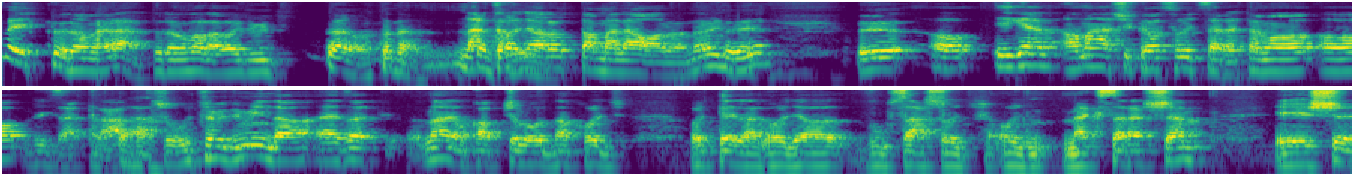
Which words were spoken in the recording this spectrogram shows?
még tudom, nem tudom, valahogy úgy nem, nem, nem kanyarodtam ele arra. Igen. A, igen, a másik az, hogy szeretem a, a vizet ráadásul. Úgyhogy mind a, ezek nagyon kapcsolódnak, hogy, hogy tényleg, hogy az úszás, hogy, hogy megszeressem. És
